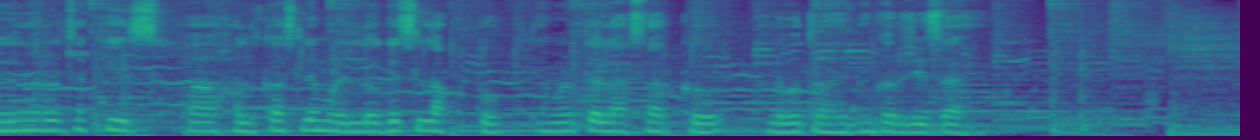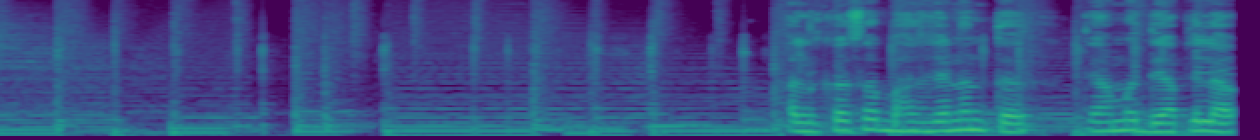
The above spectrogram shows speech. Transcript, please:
ओल्या केस हा हलका असल्यामुळे लगेच लागतो त्यामुळे त्याला सारखं हलवत राहणं गरजेचं आहे. हलकासा भाजल्यानंतर त्यामध्ये आपल्याला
